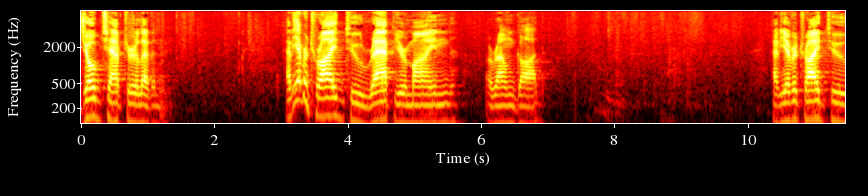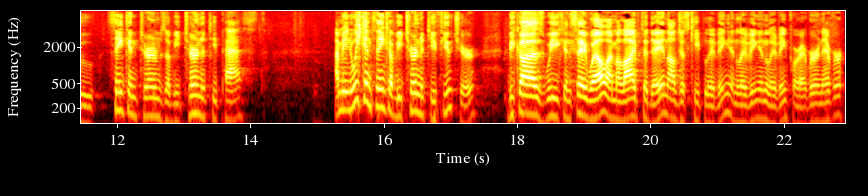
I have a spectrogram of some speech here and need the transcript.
Job chapter 11. Have you ever tried to wrap your mind around God? Have you ever tried to think in terms of eternity past? I mean, we can think of eternity future because we can say, well, I'm alive today and I'll just keep living and living and living forever and ever.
